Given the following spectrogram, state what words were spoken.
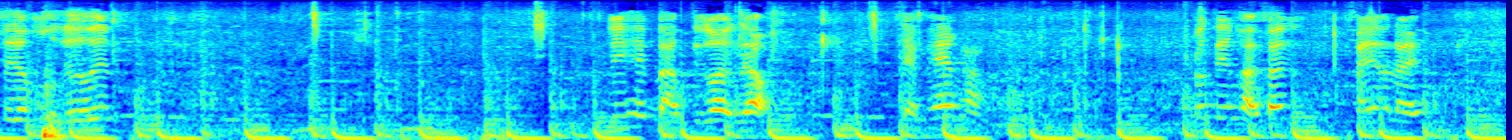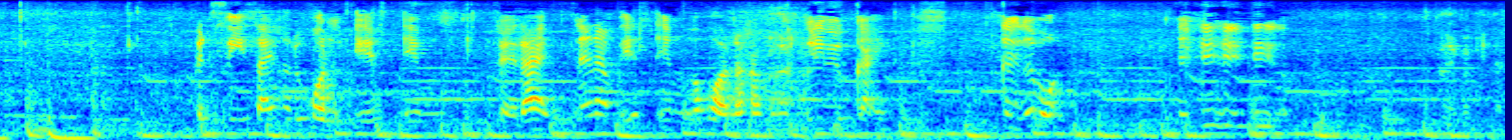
จะละมือเลยนี่ให้ปากกินก่อนอีกแล้วแสบแห้งค่ะกางเกงขาสั้นไซส์อะไร เป็นฟรีไซส์ค่ะทุกคน S M ใส่ได้ แนะนำ S M ก็พอนะคะรีวิวไก่ ไก่ก็บอกเลยมากินนะ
